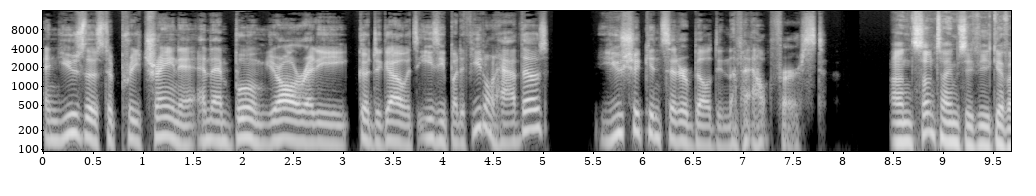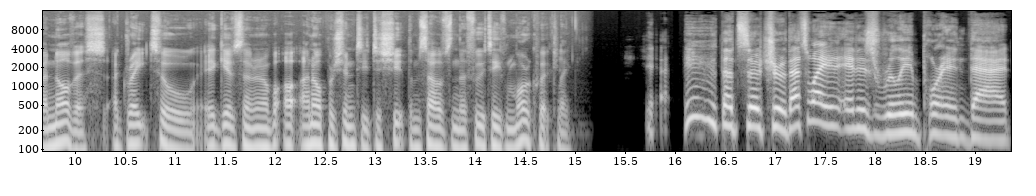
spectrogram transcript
and use those to pre train it. And then, boom, you're already good to go. It's easy. But if you don't have those, you should consider building them out first. And sometimes, if you give a novice a great tool, it gives them an, uh, an opportunity to shoot themselves in the foot even more quickly. yeah, that's so true. That's why it is really important that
